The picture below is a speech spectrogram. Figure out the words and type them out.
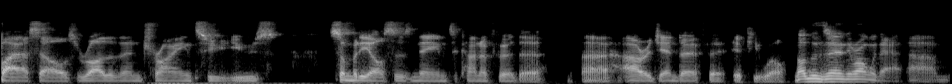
by ourselves rather than trying to use somebody else's name to kind of further uh, our agenda, if, if you will. Not that there's anything wrong with that. Um,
